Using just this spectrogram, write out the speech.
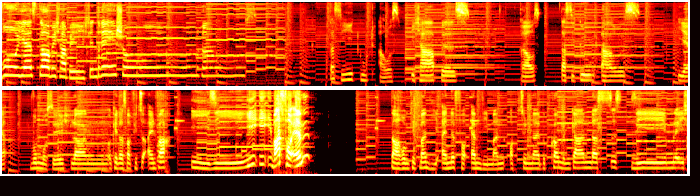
Obwohl jetzt, glaube ich, habe ich den Dreh schon raus. Das sieht gut aus. Ich habe es raus. Das sieht gut aus. Yeah. Wo muss ich lang? Okay, das war viel zu einfach. Easy. Was? VM? Darum kriegt man hier eine VM, die man optional bekommen kann. Das ist ziemlich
